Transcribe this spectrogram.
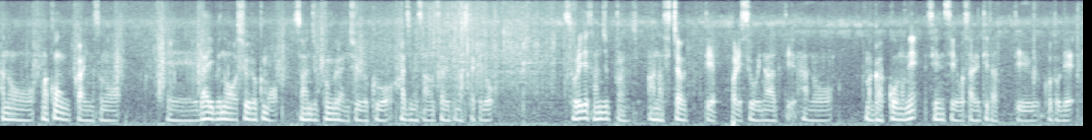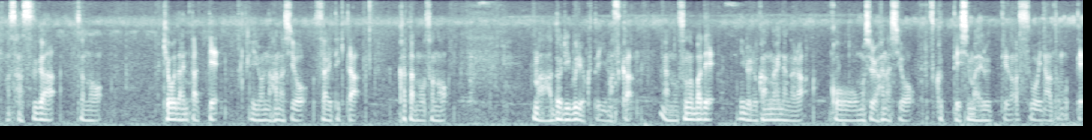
あの、まあ、今回のその、えー、ライブの収録も30分ぐらいの収録をはじめさんされてましたけどそれで30分話せちゃうってやっぱりすごいなってあの、まあ、学校のね先生をされてたっていうことでさすがその教壇に立っていろんな話をされてきた方のそのまあアドリブ力といいますかあのその場でいろいろ考えながらこう面白い話を作ってしまえるっていうのはすごいなと思って、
